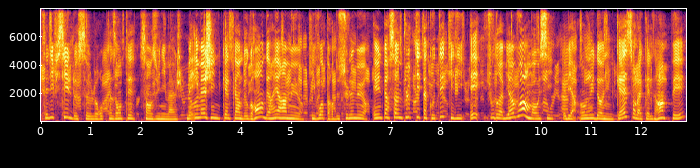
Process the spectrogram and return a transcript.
C'est difficile de se le représenter sans une image. Mais imagine quelqu'un de grand derrière un mur, qui voit par-dessus le mur, et une personne plus petite à côté qui dit Eh, je voudrais bien voir moi aussi. Eh bien, on lui donne une caisse sur laquelle grimper,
